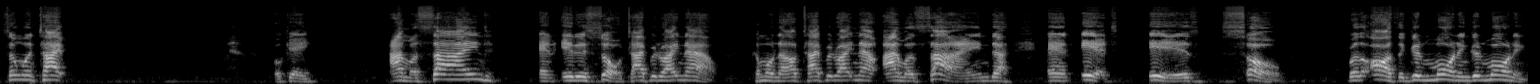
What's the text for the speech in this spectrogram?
someone type, okay, I'm assigned and it is so. Type it right now. Come on now, type it right now. I'm assigned and it is so. Brother Arthur, good morning. Good morning.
